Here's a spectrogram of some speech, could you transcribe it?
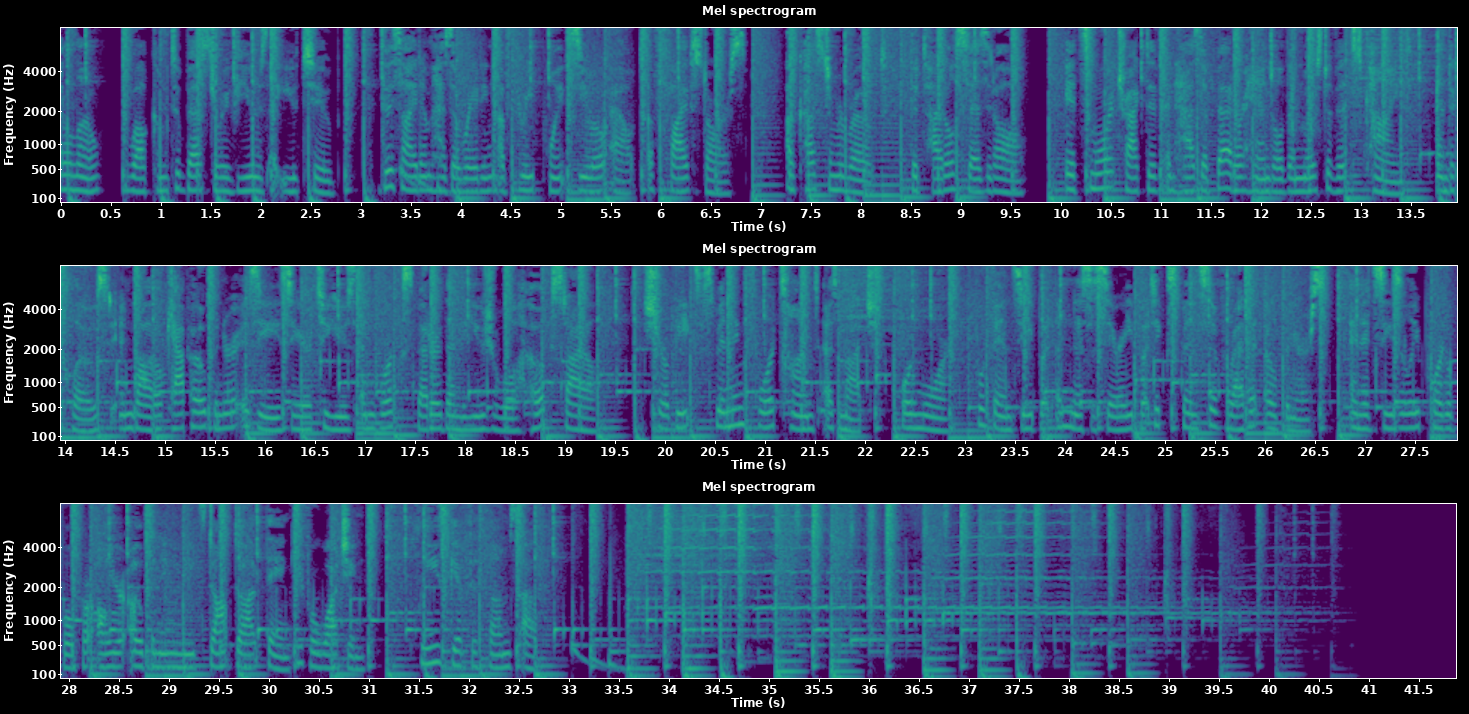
Hello, welcome to Best Reviews at YouTube. This item has a rating of 3.0 out of 5 stars. A customer wrote, the title says it all. It's more attractive and has a better handle than most of its kind, and a closed-in bottle cap opener is easier to use and works better than the usual hook style. Sure beats spending four times as much, or more, for fancy but unnecessary but expensive rabbit openers, and it's easily portable for all your opening needs. Thank you for watching. Please give the thumbs up.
